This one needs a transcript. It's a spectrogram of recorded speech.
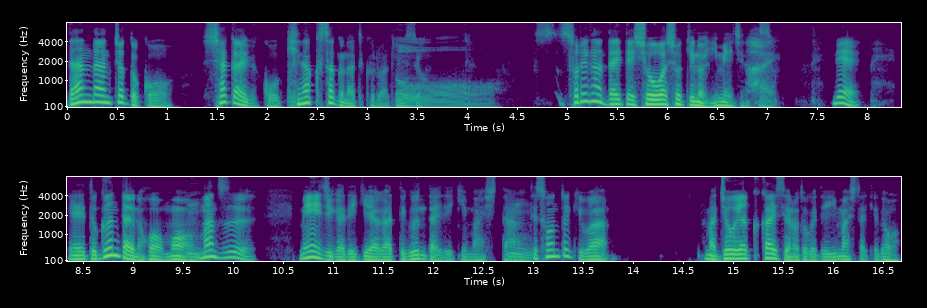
だんだんちょっとこう社会がこうきな臭くなってくるわけですよ。おそそれが大体昭和初期のイメージなんですよ。で、えー、と軍隊の方も、うんまず明治が出来上がって軍隊できました。うんでその時は、まあ、条約改正のところで言いましたけど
